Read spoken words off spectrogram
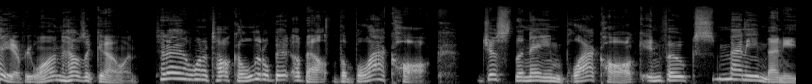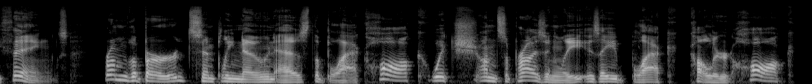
Hey everyone, how's it going? Today I want to talk a little bit about the Black Hawk. Just the name Black Hawk invokes many, many things. From the bird simply known as the Black Hawk, which unsurprisingly is a black-colored hawk,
